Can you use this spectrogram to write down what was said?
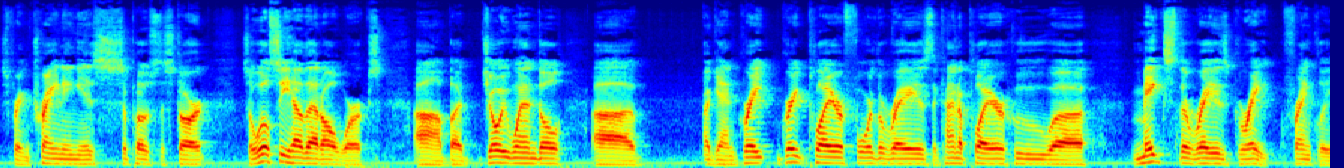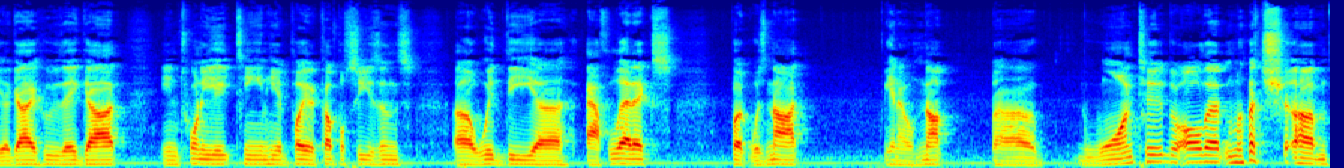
spring training is supposed to start. So we'll see how that all works. Uh, but Joey Wendle, uh, again, great, great player for the Rays, the kind of player who uh, makes the Rays great, frankly. A guy who they got in 2018. He had played a couple seasons uh, with the uh, Athletics, but was not, you know, not wanted all that much. Um,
